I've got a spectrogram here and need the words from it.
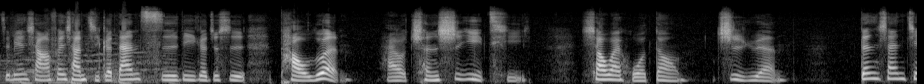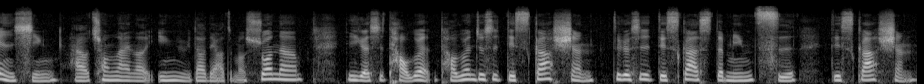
这边想要分享几个单词，第一个就是讨论，还有城市议题、校外活动、志愿、登山健行，还有冲浪的英语到底要怎么说呢？第一个是讨论，讨论就是 discussion，这个是 discuss 的名词 discussion。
